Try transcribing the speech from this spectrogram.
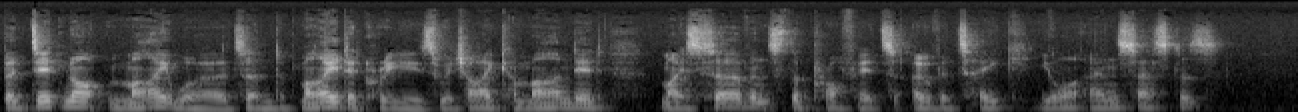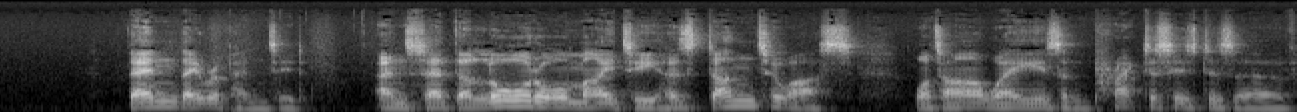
But did not my words and my decrees, which I commanded my servants the prophets, overtake your ancestors? Then they repented and said, The Lord Almighty has done to us what our ways and practices deserve,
